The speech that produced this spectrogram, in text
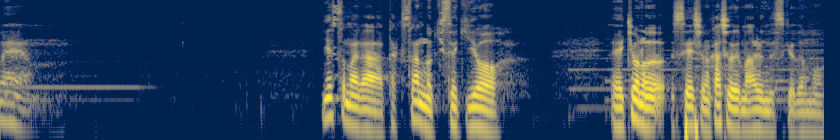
メンイエス様がたくさんの奇跡を、えー今日の聖書の箇所でもあるんですけども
